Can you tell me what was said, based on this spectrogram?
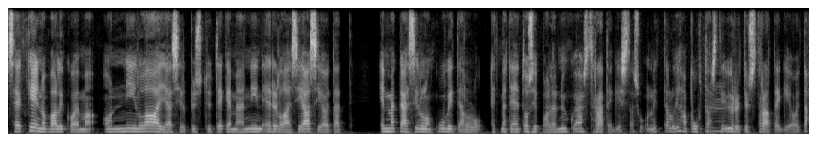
se keinovalikoima on niin laaja ja sillä pystyy tekemään niin erilaisia asioita, että en mäkään silloin kuvitellut, että mä teen tosi paljon nykyään strategista suunnittelua, ihan puhtaasti mm. yritysstrategioita.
